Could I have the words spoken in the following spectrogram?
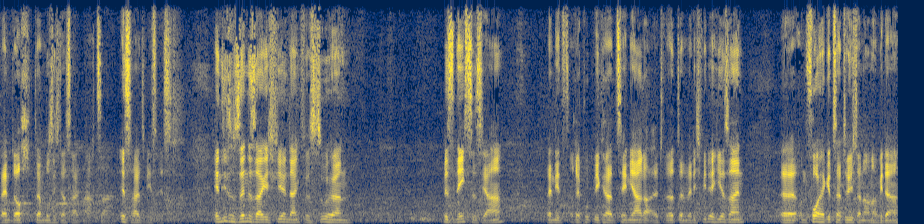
wenn doch, dann muss ich das halt nachzahlen. Ist halt wie es ist. In diesem Sinne sage ich vielen Dank fürs Zuhören. Bis nächstes Jahr, wenn die Republika zehn Jahre alt wird, dann werde ich wieder hier sein. Äh, und vorher gibt es natürlich dann auch noch wieder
